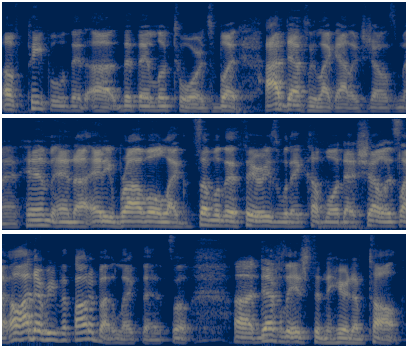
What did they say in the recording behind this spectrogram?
of people that uh that they look towards but i definitely like alex jones man him and uh, eddie bravo like some of their theories when they come on that show it's like oh i never even thought about it like that so uh definitely interesting to hear them talk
